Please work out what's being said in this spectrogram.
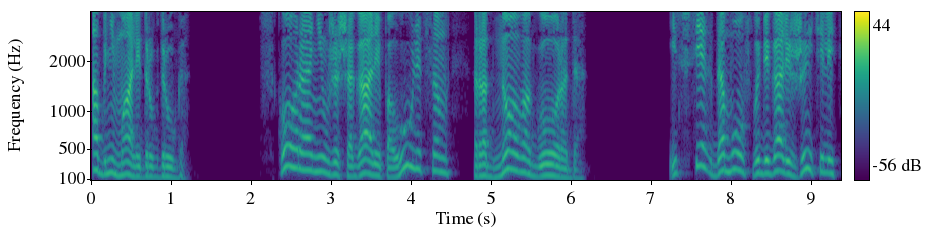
обнимали друг друга. Скоро они уже шагали по улицам, родного города. Из всех домов выбегали жители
